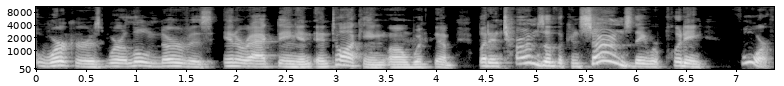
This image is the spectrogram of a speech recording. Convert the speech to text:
workers were a little nervous interacting and, and talking uh, with them. But in terms of the concerns they were putting forth,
